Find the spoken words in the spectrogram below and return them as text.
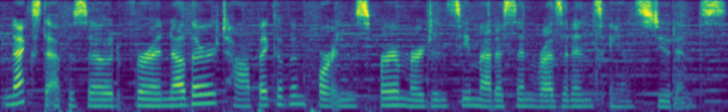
next episode for another topic of importance for emergency medicine residents and students.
